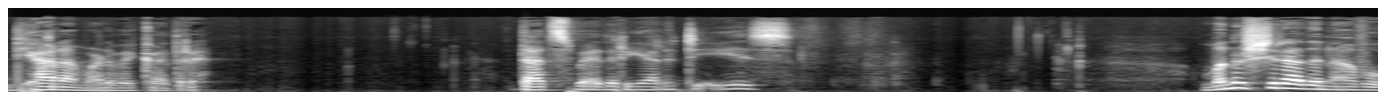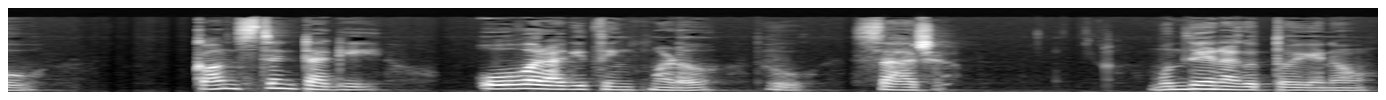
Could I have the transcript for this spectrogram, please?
ಧ್ಯಾನ ಮಾಡಬೇಕಾದ್ರೆ. That's way the reality is ಮನುಷ್ಯರಾದ ನಾವು ಕಾನ್ಸ್ಟೆಂಟಾಗಿ ಓವರ್ ಆಗಿ ಥಿಂಕ್ ಮಾಡೋದು ಸಹಜ. ಮುಂದೇನಾಗುತ್ತೋ ಏನೋ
